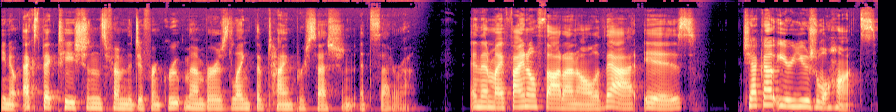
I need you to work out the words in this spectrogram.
you know, expectations from the different group members, length of time per session, etc. And then my final thought on all of that is check out your usual haunts.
